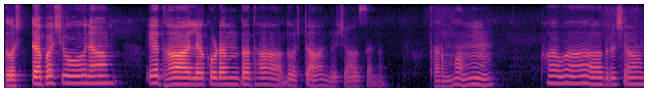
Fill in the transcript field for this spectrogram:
ദുഷ്ടപശൂനാം യഥാലകുടം തഥാ ദുഷ്ടാനുശാസനം. ധർമ്മം ഭവാദൃശം.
